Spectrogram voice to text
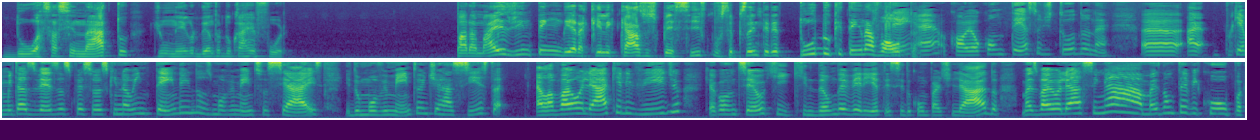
do assassinato de um negro dentro do Carrefour para mais de entender aquele caso específico, você precisa entender tudo que tem na volta. Tem, é, qual é o contexto de tudo, né? Uh, porque muitas vezes as pessoas que não entendem dos movimentos sociais e do movimento antirracista, ela vai olhar aquele vídeo que aconteceu, que, que não deveria ter sido compartilhado, mas vai olhar assim, ah, mas não teve culpa.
